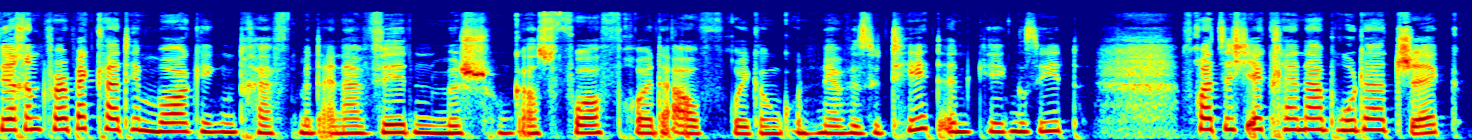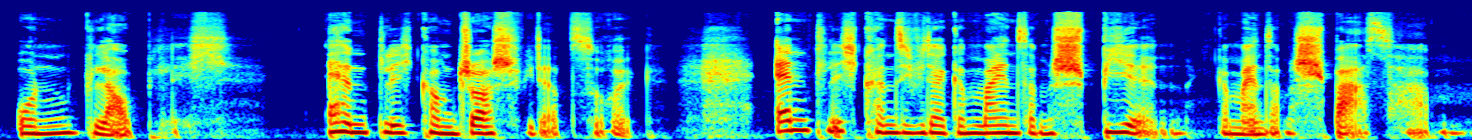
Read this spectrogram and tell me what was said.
Während Rebecca dem morgigen Treffen mit einer wilden Mischung aus Vorfreude, Aufregung und Nervosität entgegensieht, freut sich ihr kleiner Bruder Jack unglaublich. Endlich kommt Josh wieder zurück. Endlich können sie wieder gemeinsam spielen, gemeinsam Spaß haben.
